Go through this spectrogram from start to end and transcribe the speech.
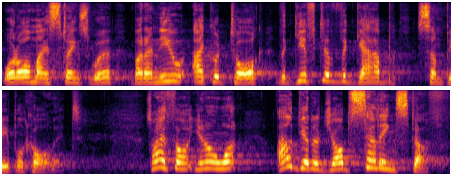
what all my strengths were, but I knew I could talk. The gift of the gab, some people call it. So I thought, you know what? I'll get a job selling stuff.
